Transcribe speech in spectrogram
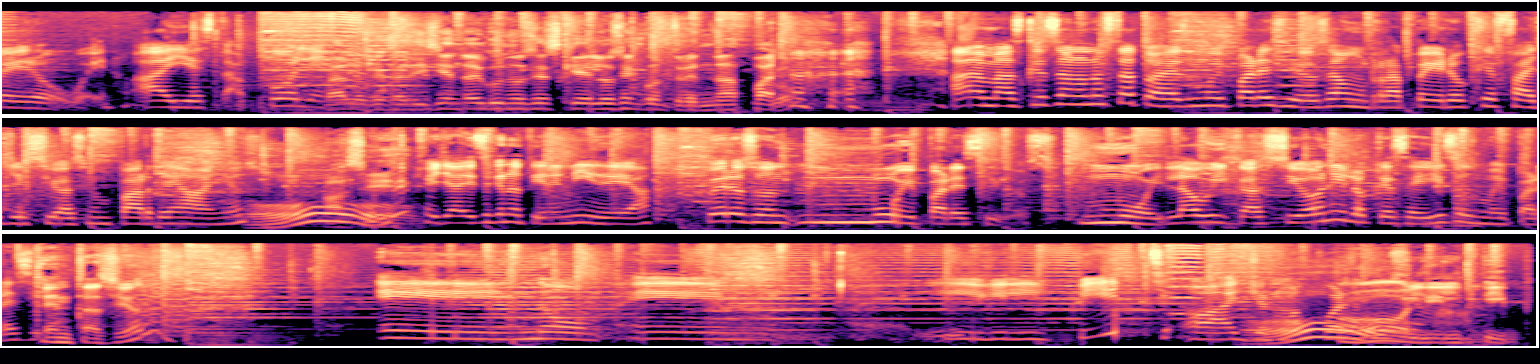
pero bueno, ahí está, polémica. lo que están diciendo algunos es que los encontré en una. Además que son unos tatuajes muy parecidos a un rapero que falleció hace un par de años. Oh. ¿Ah, sí? Ella dice que no tiene ni idea, pero son muy parecidos. Muy. La ubicación y lo que se hizo es muy parecido. ¿Tentación? Eh, no, eh, Lil Peep. Ay, yo no me acuerdo. Oh, llama. Lil Peep.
